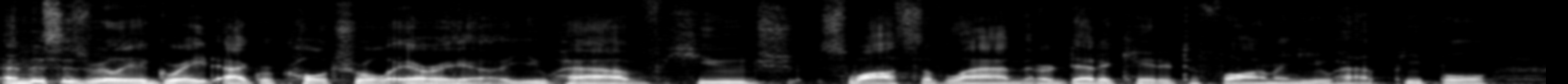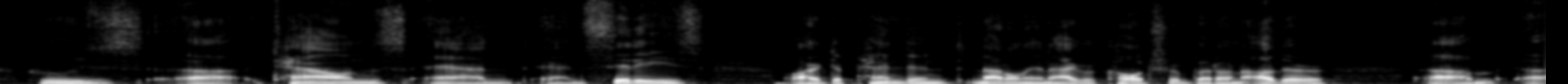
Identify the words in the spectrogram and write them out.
And this is really a great agricultural area. You have huge swaths of land that are dedicated to farming. You have people whose uh, towns and, and cities are dependent not only on agriculture but on other um, uh,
